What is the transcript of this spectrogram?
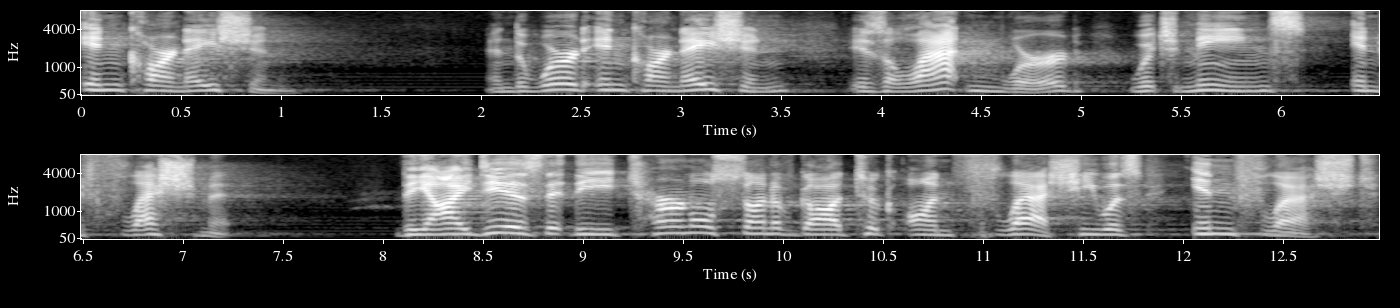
incarnation. And the word incarnation is a Latin word which means enfleshment. The idea is that the eternal Son of God took on flesh. He was infleshed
